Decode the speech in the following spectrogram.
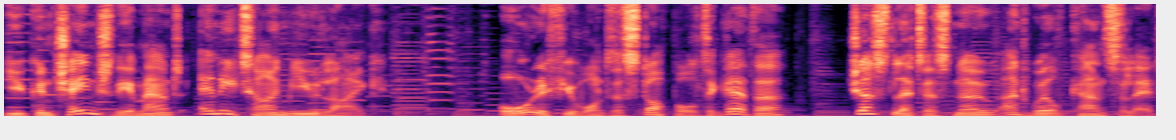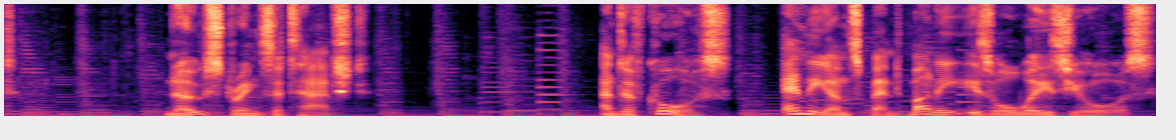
You can change the amount anytime you like. Or if you want to stop altogether, just let us know and we'll cancel it. No strings attached. And of course, any unspent money is always yours,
